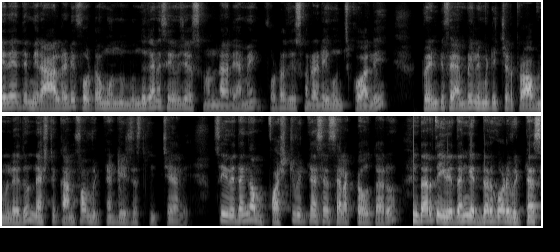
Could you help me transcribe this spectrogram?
ఏదైతే మీరు ఆల్రెడీ ఫోటో ముందు ముందుగానే సేవ్ చేసుకుని ఉండాలి ఐ మీన్ ఫోటో తీసుకుని రెడీగా ఉంచుకోవాలి ట్వంటీ ఫైవ్ ఎంబీ లిమిట్ ఇచ్చే ప్రాబ్లం లేదు next confirm witness details click చేయాలి. సో ఈ విధంగా ఫస్ట్ విట్నెస్ సెలెక్ట్ అవుతారు దాని తర్వాత ఈ విధంగా ఇద్దరు కూడా విట్నెస్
